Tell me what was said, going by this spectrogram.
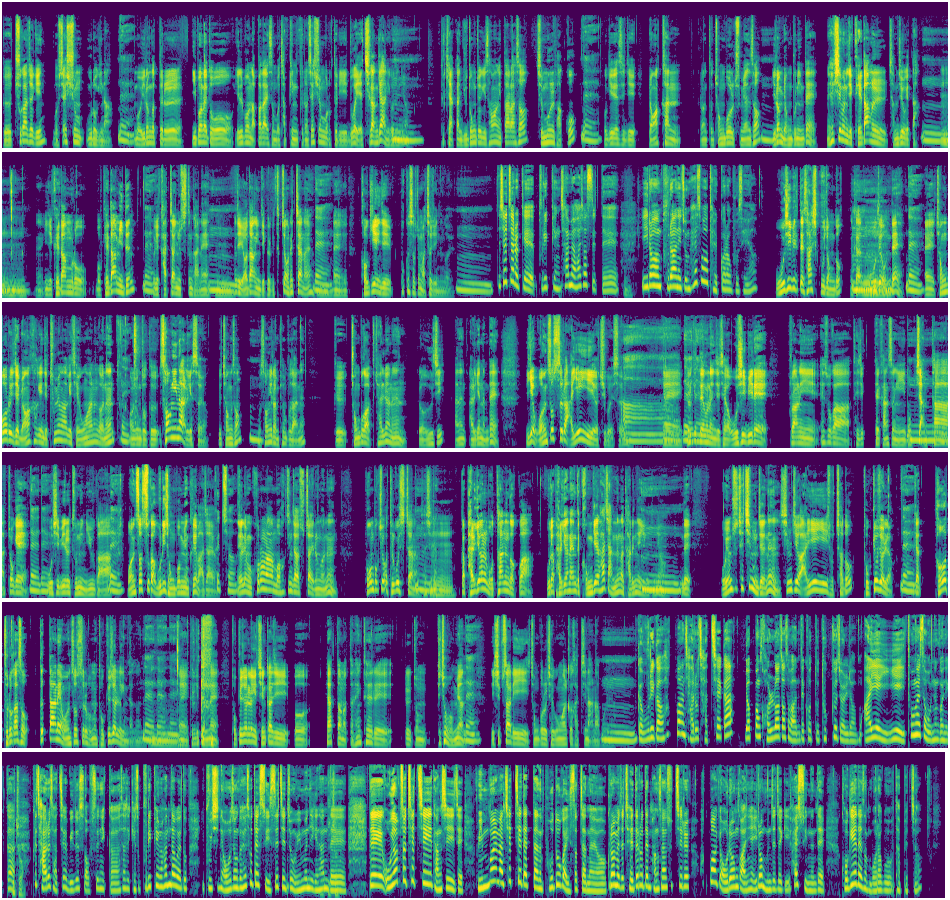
그 추가적인 뭐 세슘 우럭이나 네. 뭐 이런 것들을 이번에도 일본 앞바다에서 뭐 잡힌 그런 세슘 우럭들이 누가 예측한 게 아니거든요. 음, 그렇게 약간 유동적인 상황에 따라서 질문을 받고 네. 거기에 대해서 이제 명확한 그런 어떤 정보를 주면서 음. 이런 명분인데 핵심은 이제 괴담을 잠재우겠다. 음. 음. 예, 이제 괴담으로 뭐 괴담이든 네. 그게 가짜 뉴스든 간에 음. 현재 여당이 이제 그렇게 특정을 했잖아요. 네. 예, 거기에 이제 포커스가 좀 맞춰져 있는 거예요. 음. 근데 실제로 이렇게 브리핑 참여하셨을 때 음. 이런 불안이 좀 해소될 거라고 보세요? 51대 49 정도? 그러니까 음. 5대 5인데 네. 예, 정보를 이제 명확하게 이제 투명하게 제공하는 거는 네. 어느 정도 그 성의는 알겠어요. 그 정성, 음. 뭐 성의라는 표현보다는 그 정부가 어떻게 하려는 그 의지 나는 알겠는데 이게 원소스를 IAEA가 쥐고 있어요. 아. 네, 네, 그렇기 네. 때문에 이제 제가 50일에 불안이 해소가 되지, 될 가능성이 높지 음. 않다 쪽에 네, 네. 50일을 두는 이유가 네. 원소스가 우리 정보면 그게 맞아요. 그렇죠. 예를 들면 코로나 뭐 확진자 숫자 이런 거는 보건복지부가 들고 있었잖아요, 음. 사실은. 음. 그러니까 발견을 못하는 것과 우리가 발견했는데 공개를 하지 않는 건 다른 얘기거든요. 음. 근데 오염수 채취 문제는 심지어 IAEA조차도 도쿄 전력, 네. 그러니까 더 들어가서 끝단의 원소스를 보면 도쿄 전력입니다. 그거는. 네, 네, 음. 네. 네, 그렇기 때문에 도쿄 전력이 지금까지 뭐 해왔던 어떤 행태를 좀 비춰보면 네. 이 쉽사리 정보를 제공할 것 같지는 않아 보여요. 음, 그러니까 우리가 확보한 자료 자체가 몇 번 걸러져서 만든 것도 도쿄 전력, 뭐 IAEA 통해서 오는 거니까 그렇죠. 그 자료 자체가 믿을 수 없으니까 사실 계속 브리핑을 한다고 해도 이 불신이 어느 정도 해소될 수 있을지는 좀 의문이긴 한데, 근데 오염수 채취 당시 이제 윗물만 채취됐다는 보도가 있었잖아요. 그러면 이제 제대로 된 방사능 수치를 확보하기 어려운 거 아니냐 이런 문제 제기 할 수 있는데 거기에 대해서는 뭐라고 답했죠?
